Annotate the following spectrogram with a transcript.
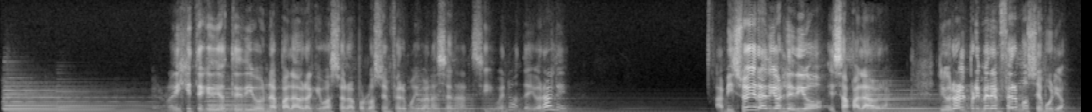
Pero no dijiste que Dios te dio una palabra que vas a orar por los enfermos y van a sanar. Sí, bueno, anda y orale. A mi suegra Dios le dio esa palabra. Le oró al primer enfermo, se murió.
